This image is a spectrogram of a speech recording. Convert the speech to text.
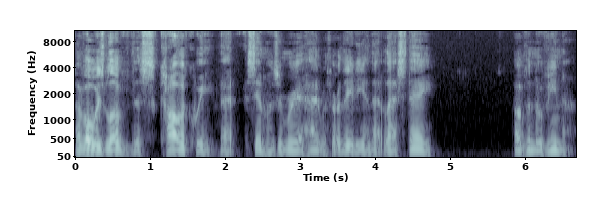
I've always loved this colloquy that St. Josemaria had with Our Lady on that last day of the novena,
